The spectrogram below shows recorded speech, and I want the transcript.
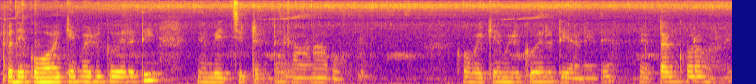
അപ്പോൾ ദേ കോവയ്ക്ക മെഴുക്ക് വരട്ടി ഞാൻ വെച്ചിട്ടുണ്ട്. കാണാമോ കോവയ്ക്ക മെഴുക്ക് വരട്ടിയാണ് ഇത് വെട്ടം കുറവാണ്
